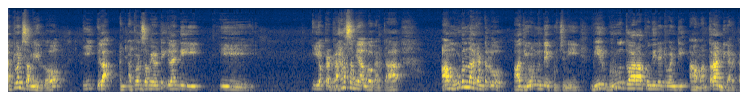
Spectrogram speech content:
అటువంటి సమయంలో ఈ ఇలా అంటే అటువంటి సమయం అంటే ఇలాంటి ఈ ఈ యొక్క గ్రహణ సమయాల్లో కనుక ఆ మూడున్నర గంటలు ఆ దేవుని ముందే కూర్చుని మీరు గురువు ద్వారా పొందినటువంటి ఆ మంత్రాన్ని కనుక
